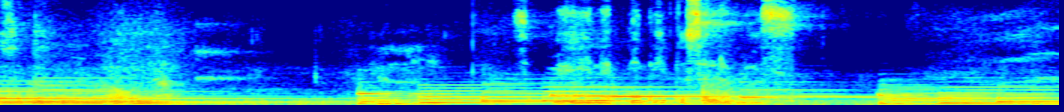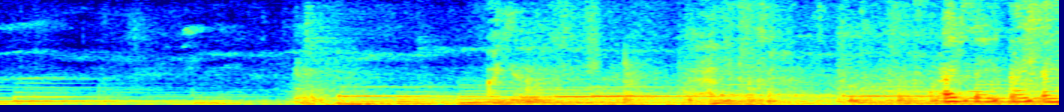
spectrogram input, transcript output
Saan ako mauna? Yan. So, mainit na dito sa labas. Ayan. Ay, ay, ay, ay.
